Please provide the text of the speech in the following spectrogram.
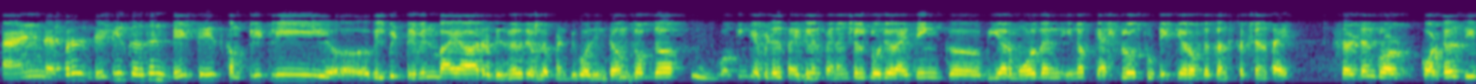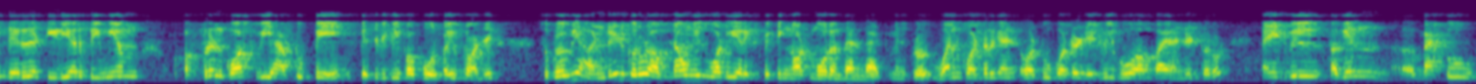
And as far as debt is concerned, debt is completely uh, will be driven by our business development because in terms of the working capital cycle and financial closure, I think uh, we are more than enough cash flows to take care of the construction side. Certain quarters, if there is a TDR premium upfront cost we have to pay specifically for four or five projects, so probably 100 crore up down is what we are expecting, not more than that. Means one quarter or two quarter debt will go up by 100 crore and it will again uh, back to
